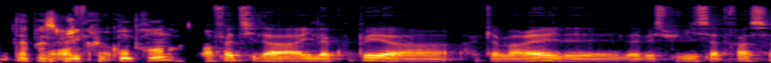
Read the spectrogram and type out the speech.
d'après ce que j'ai cru comprendre. En fait, il a, il a coupé à, à Camaret, il, est- il avait suivi sa trace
